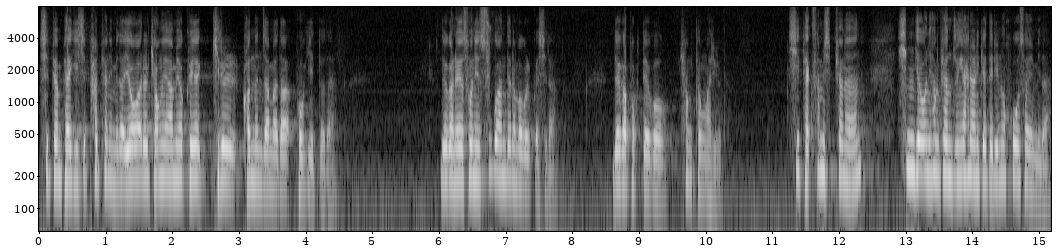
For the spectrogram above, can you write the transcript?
시편 128편입니다. 여호와를 경외하며 그의 길을 걷는 자마다 복이 있도다. 내가 내 손이 수고한 대로 먹을 것이라. 내가 복되고 형통하리로다. 시 130편은 힘겨운 형편 중에 하나님께 드리는 호소입니다.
